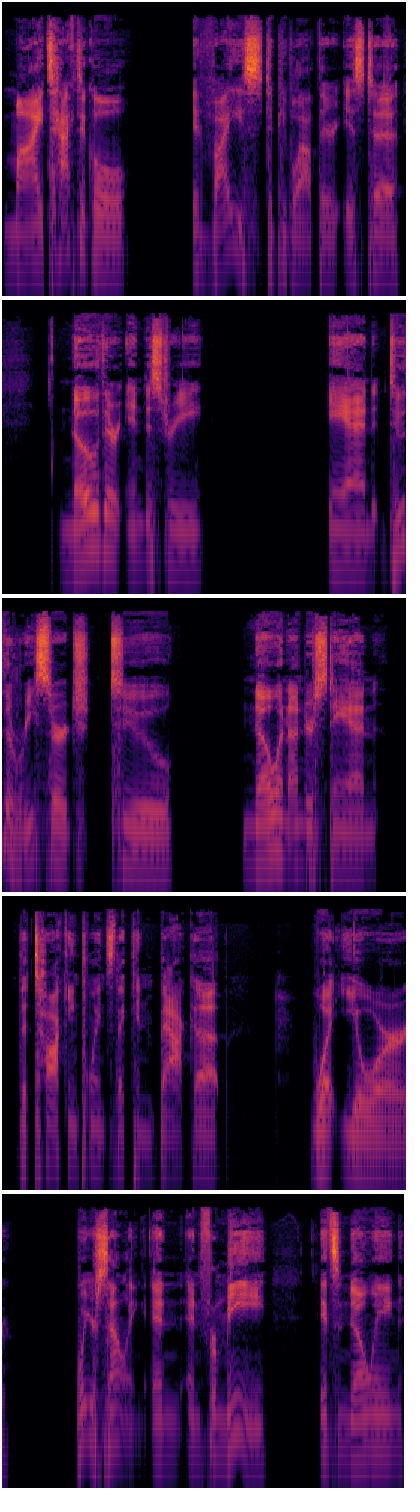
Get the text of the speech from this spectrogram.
my tactical advice to people out there is to know their industry and do the research to know and understand the talking points that can back up what you're what you're selling. And and for me, it's knowing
